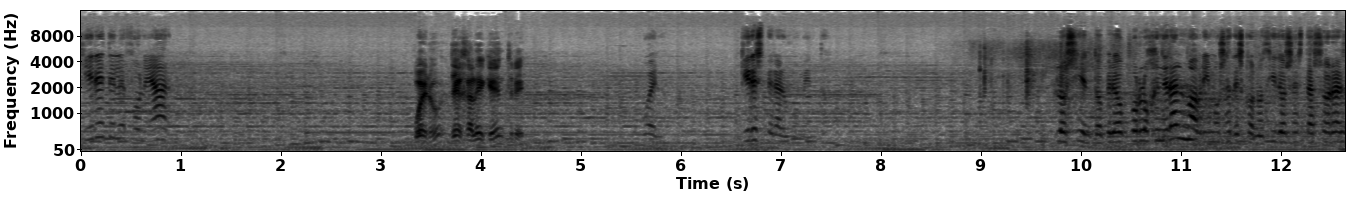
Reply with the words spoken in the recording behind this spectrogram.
Quiere telefonear. Bueno, déjale que entre. Bueno, quiere esperar un momento. Lo siento, pero por lo general no abrimos a desconocidos a estas horas.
